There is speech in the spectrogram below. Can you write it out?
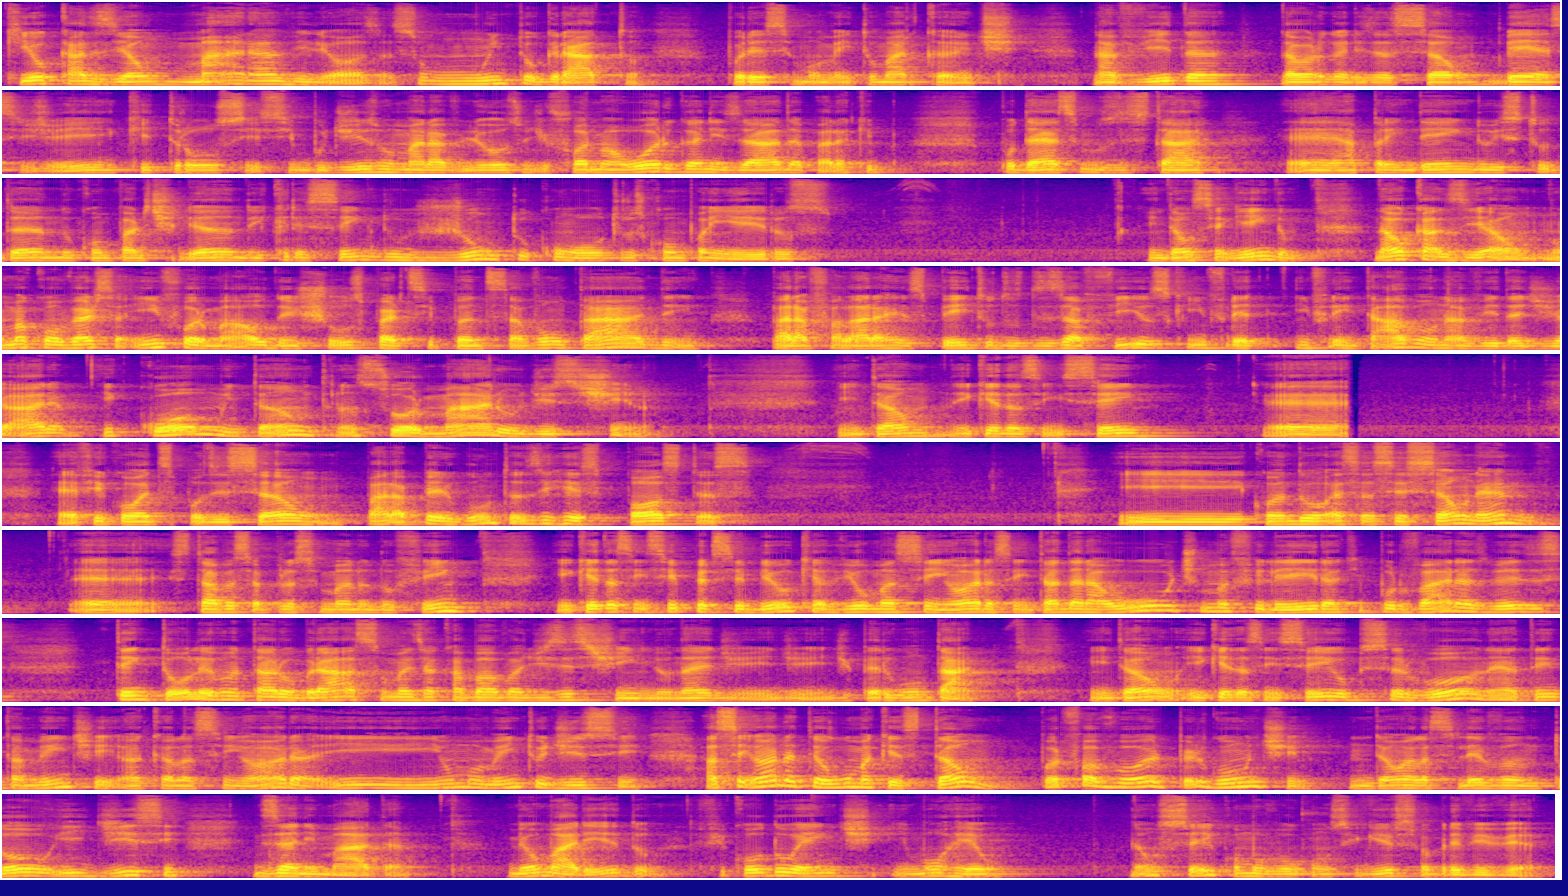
Que ocasião maravilhosa! Sou muito grato por esse momento marcante na vida da organização BSGI, que trouxe esse budismo maravilhoso de forma organizada para que pudéssemos estar é, aprendendo, estudando, compartilhando e crescendo junto com outros companheiros. Então, seguindo, na ocasião, uma conversa informal deixou os participantes à vontade para falar a respeito dos desafios que enfre enfrentavam na vida diária e como então transformar o destino. Então, Ikeda Sensei é, é, ficou à disposição para perguntas e respostas. E quando essa sessão né, é, estava se aproximando do fim, Ikeda Sensei percebeu que havia uma senhora sentada na última fileira que por várias vezes tentou levantar o braço, mas acabava desistindo né, de, de, de perguntar. Então, Ikeda Sensei observou né, atentamente aquela senhora e em um momento disse: A senhora tem alguma questão? Por favor, pergunte. Então ela se levantou e disse, desanimada: Meu marido ficou doente e morreu. Não sei como vou conseguir sobreviver.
